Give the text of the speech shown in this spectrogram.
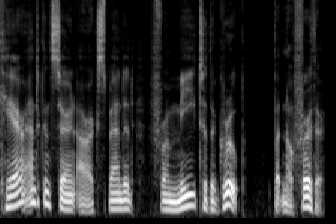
care and concern are expanded from me to the group, but no further.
